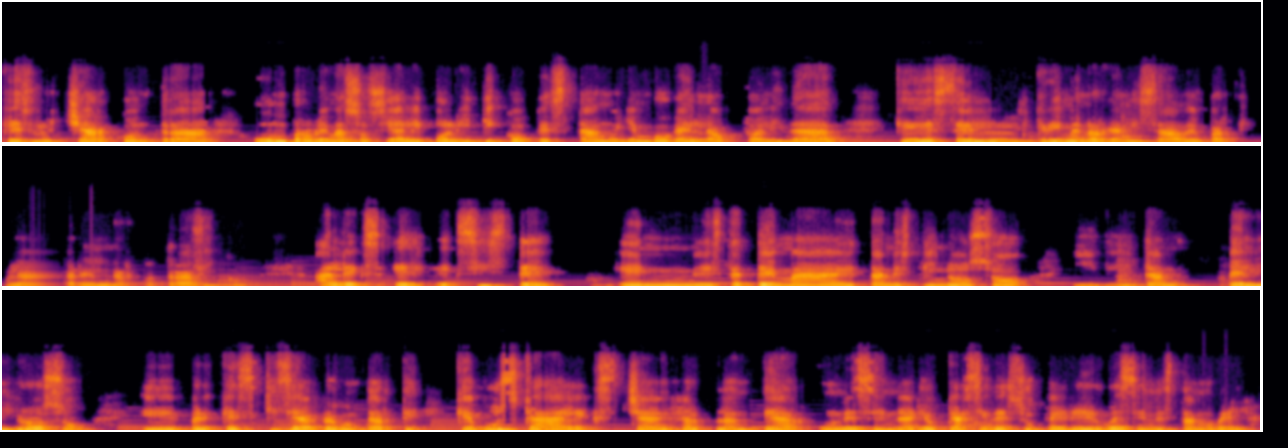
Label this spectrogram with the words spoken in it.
que es luchar contra un problema social y político que está muy en boga en la actualidad, que es el crimen organizado, en particular el narcotráfico. Alex, ¿e-, ¿existe en este tema eh, tan espinoso y, tan peligroso. Eh, quisiera preguntarte, ¿qué busca Alex Chang al plantear un escenario casi de superhéroes en esta novela?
